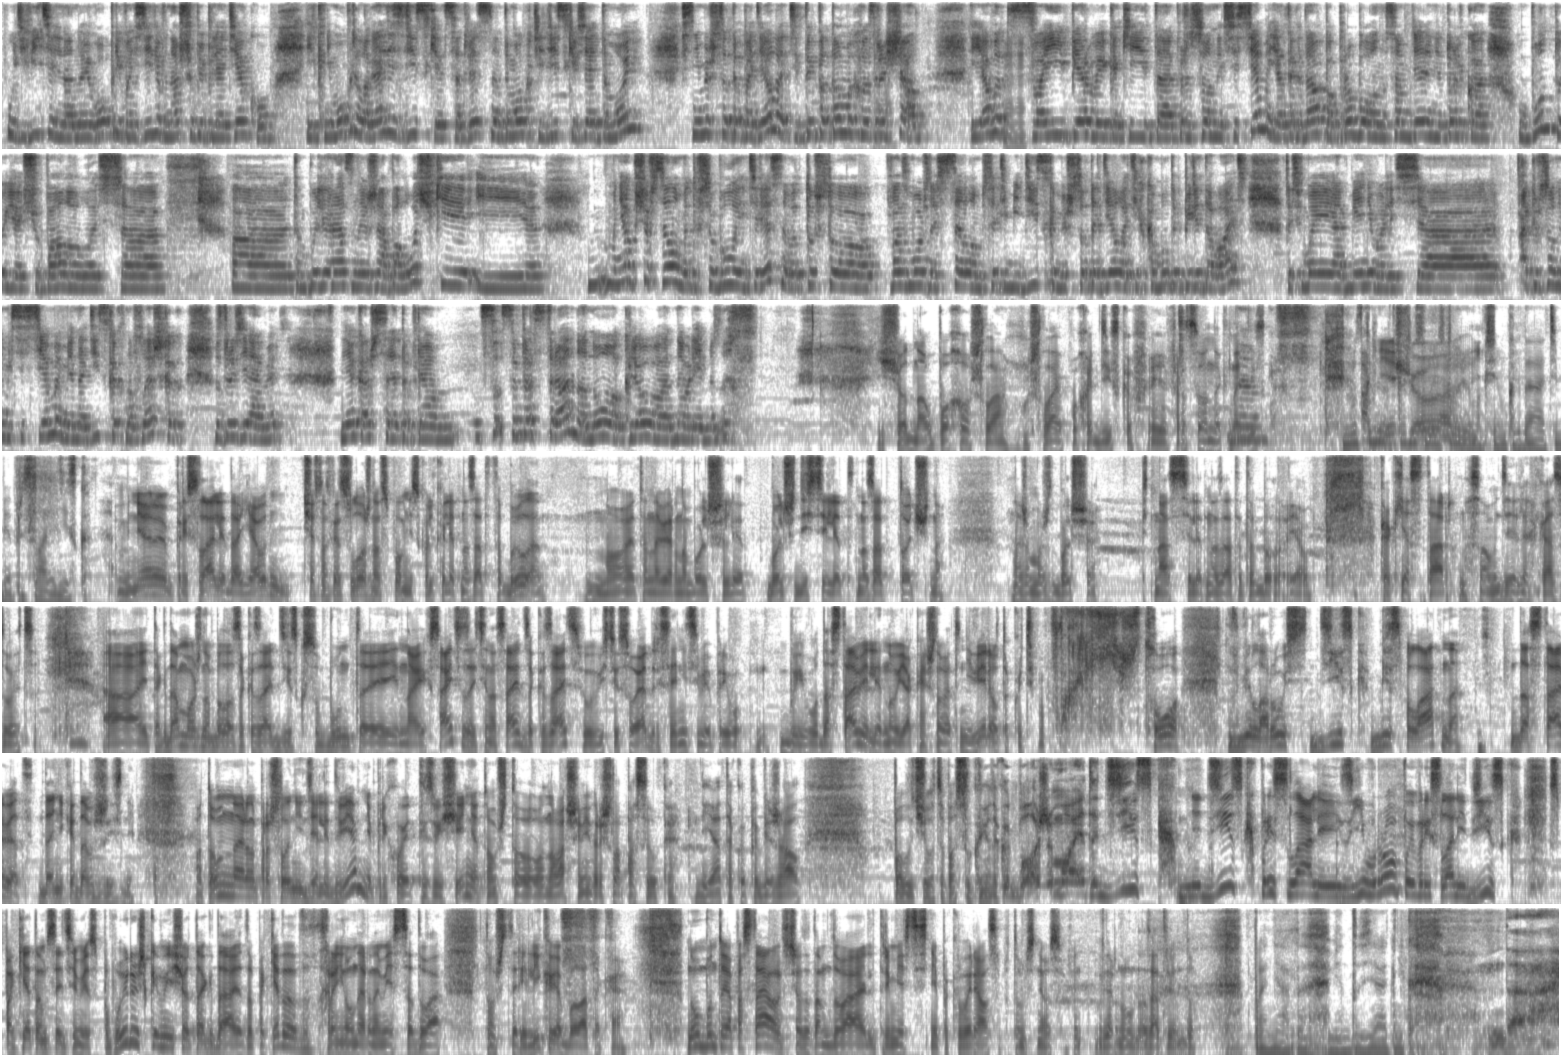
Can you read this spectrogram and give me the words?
удивительно, но его привозили в нашу библиотеку, и к нему прилагались диски. Соответственно, ты мог эти диски взять домой, с ними что-то поделать, и ты потом их возвращал. И я вот uh-huh. свои первые какие-то операционные системы я тогда попробовала, на самом деле, не только Ubuntu, я еще баловалась. А, а, там были разные же оболочки, и мне вообще в целом это все было интересно. Вот то, что возможность в целом с этими дисками что-то делать, их кому-то передавать. То есть мы обменивались э, операционными системами на дисках, на флешках с друзьями. Мне кажется, это прям супер странно, но клево одновременно. Еще одна эпоха ушла. Ушла эпоха дисков и операционных на Да. диск. Ну, расскажи, мне расскажи еще- свою историю, Максим, когда тебе прислали диск. Мне прислали, да. Я, вот, честно сказать, сложно вспомнить, сколько лет назад это было. Но это, наверное, больше лет, больше 10 лет назад точно. Даже, может, больше 15 лет назад это было. Я, как я стар, на самом деле, оказывается. А, и тогда можно было заказать диск с Ubuntu на их сайте, зайти на сайт, заказать, ввести свой адрес, и они тебе при- бы его доставили. Ну, я, конечно, в это не верил. Такой, типа, что? В Беларусь диск бесплатно доставят? Да никогда в жизни. Потом, наверное, прошло недели две, мне приходит извещение о том, что на ваше имя пришла посылка. Я такой побежал, получил эту посылку, я такой, боже мой, это диск! Мне диск прислали, из Европы прислали диск с пакетом с этими, с пупырышками еще тогда. Это пакет этот хранил, наверное, месяца два, потому что реликвия была такая. Ну, Ubuntu я поставил, что-то там два или три месяца с ней поковырялся, потом снес, вернул назад винду. Понятно, винтузиатник. Да.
